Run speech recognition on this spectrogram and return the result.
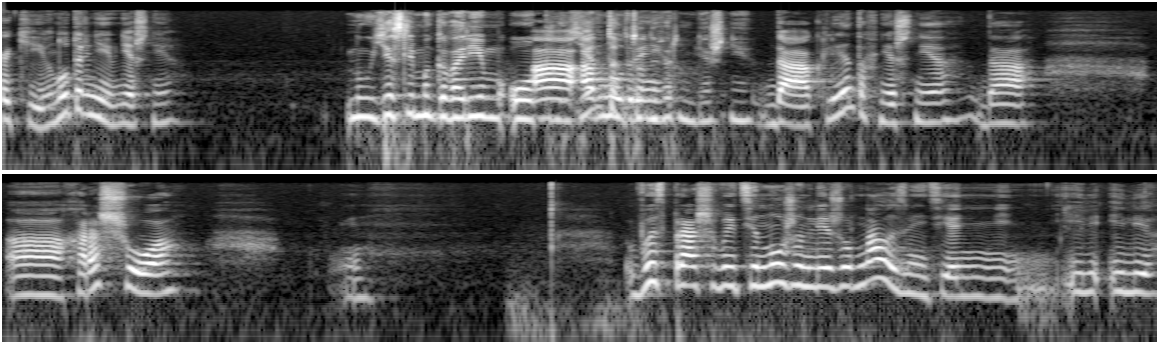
Какие? Внутренние и внешние? Ну, если мы говорим о а, клиентах, а то, наверное, внешние. Да, клиентов внешние, да. А, хорошо. Вы спрашиваете, нужен ли журнал, извините, я не, или, или...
